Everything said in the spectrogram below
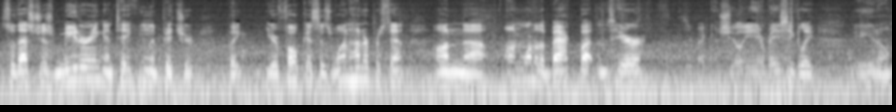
So that's just metering and taking the picture. But your focus is 100% on, uh, on one of the back buttons here. Let's see if I can show you here. Basically, you know,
